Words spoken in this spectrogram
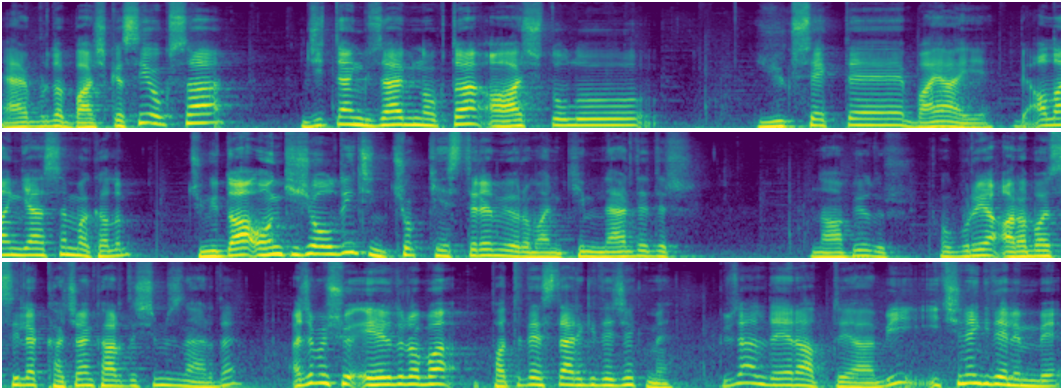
Eğer burada başkası yoksa cidden güzel bir nokta. Ağaç dolu. Yüksekte bayağı iyi. Bir alan gelsin bakalım. Çünkü daha 10 kişi olduğu için çok kestiremiyorum hani kim nerededir. Ne yapıyordur? O buraya arabasıyla kaçan kardeşimiz nerede? Acaba şu airdrop'a patatesler gidecek mi? Güzel değer attı ya. Bir içine gidelim bir.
